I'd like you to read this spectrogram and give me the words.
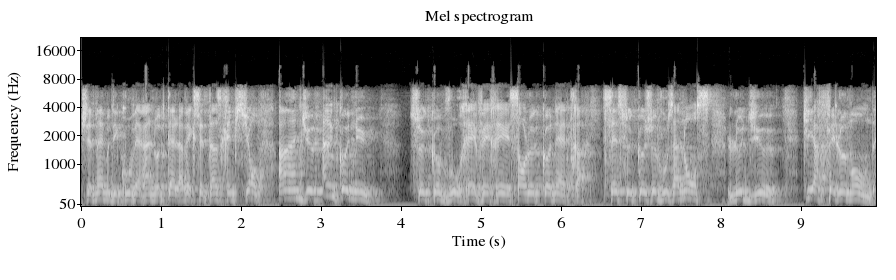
j'ai même découvert un hôtel avec cette inscription à un Dieu inconnu. Ce que vous révérez sans le connaître, c'est ce que je vous annonce, le Dieu qui a fait le monde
